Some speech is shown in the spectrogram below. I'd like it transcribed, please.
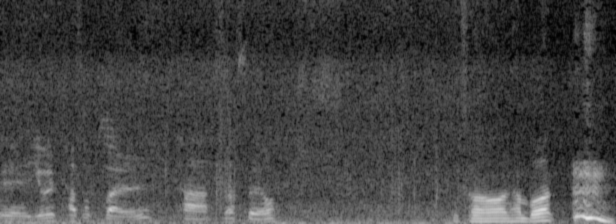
네, 15발 다 쐈어요. 우선 한번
